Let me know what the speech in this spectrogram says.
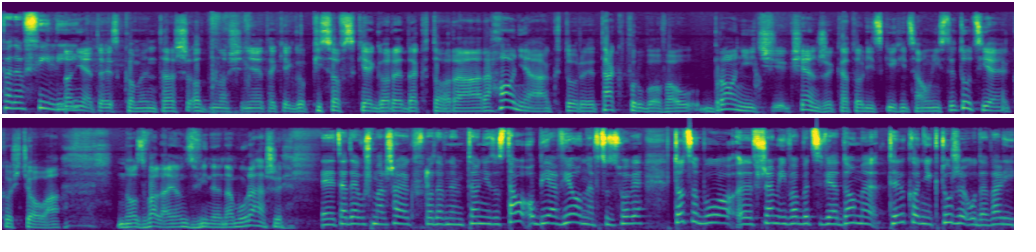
pedofilii. No nie, to jest komentarz odnośnie takiego pisowskiego redaktora Rachonia, który tak próbował bronić księży katolickich i całą instytucję kościoła, no zwalając winę na murarzy. E, Tadeusz Marszałek w podobnym tonie zostało objawione, w cudzysłowie, to, co było e, wszem i wobec wiadome, tylko niektórzy udawali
